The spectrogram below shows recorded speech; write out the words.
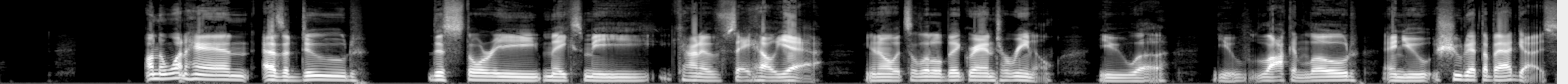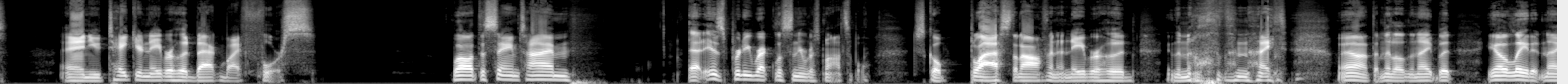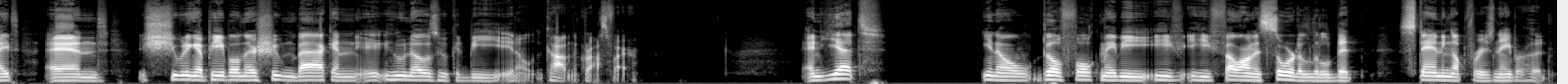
on the one hand, as a dude, this story makes me kind of say, hell yeah. You know, it's a little bit Gran Torino. You, uh, you lock and load and you shoot at the bad guys and you take your neighborhood back by force. Well, at the same time, that is pretty reckless and irresponsible. Just go blasting off in a neighborhood in the middle of the night. Well, not the middle of the night, but you know, late at night and shooting at people and they're shooting back and eh, who knows who could be, you know, caught in the crossfire. And yet, you know, Bill Folk maybe he he fell on his sword a little bit standing up for his neighborhood.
